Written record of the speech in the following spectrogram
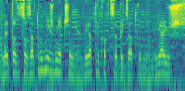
Ale to co, zatrudnisz mnie czy nie? Bo ja tylko chcę być zatrudniony. Ja już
